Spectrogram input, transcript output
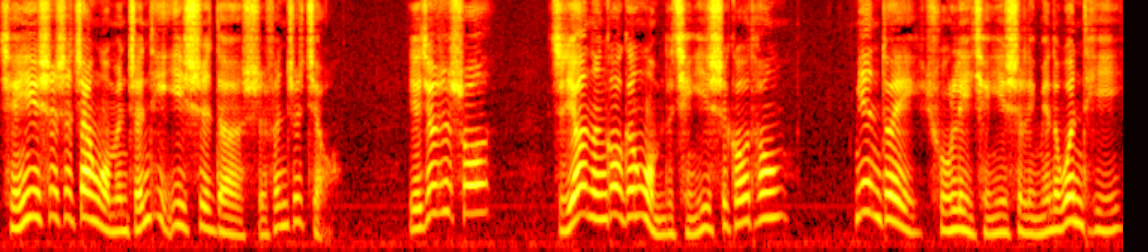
潜意识是占我们整体意识的十分之九，也就是说，只要能够跟我们的潜意识沟通，面对处理潜意识里面的问题，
